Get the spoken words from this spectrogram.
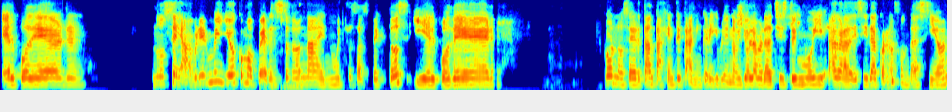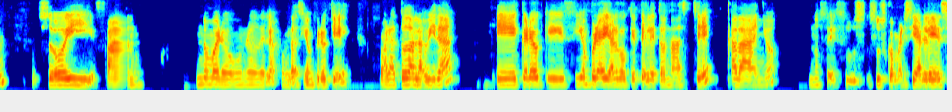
el poder, no sé, abrirme yo como persona en muchos aspectos y el poder conocer tanta gente tan increíble, ¿no? Yo la verdad sí estoy muy agradecida con la fundación, soy fan número uno de la fundación, creo que para toda la vida. Eh, creo que siempre hay algo que Teletón hace cada año, no sé, sus, sus comerciales,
